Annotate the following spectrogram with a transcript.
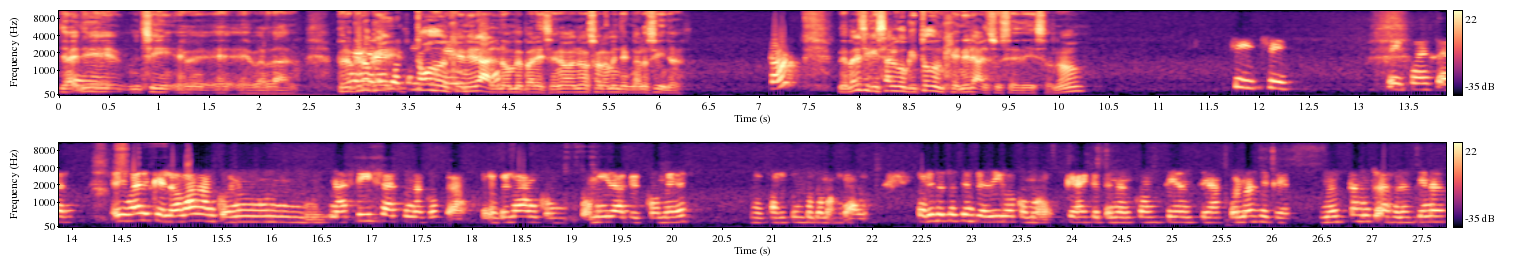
De- de- sí, es, verdad. Pero creo que que todo en general, no me parece, no, no solamente en galosinas. ¿Cómo? Me parece que es algo que todo en general sucede eso, ¿no? Sí, sí. Sí, puede ser. Igual que lo hagan con un- una silla es una cosa, pero que lo hagan con comida que comer me parece un poco más grave. Por eso yo siempre digo como que hay que tener conciencia, por más de que me gustan mucho las golosinas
